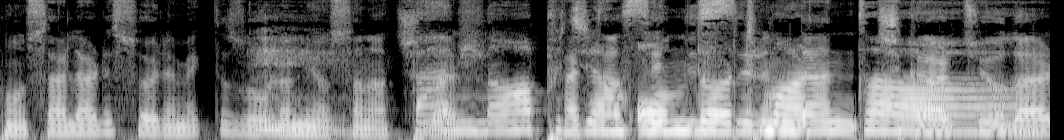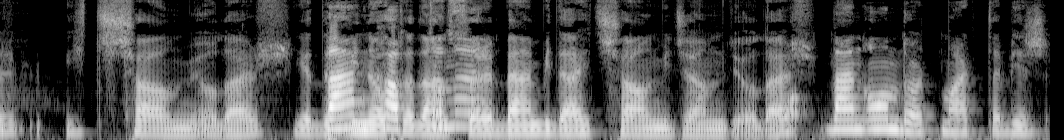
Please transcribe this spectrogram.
konserlerde söylemekte zorlanıyor sanatçılar. Ben ne yapacağım Hatta 14 Mart'ta? çıkartıyorlar, hiç çalmıyorlar ya da ben bir noktadan kaptanı, sonra ben bir daha hiç çalmayacağım diyorlar. Ben 14 Mart'ta bir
